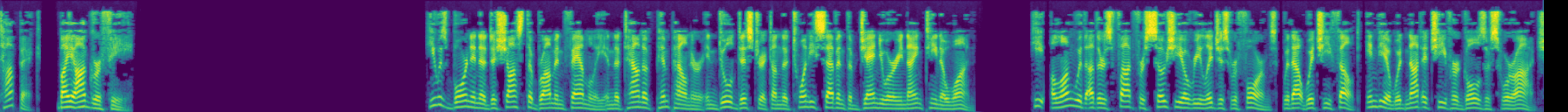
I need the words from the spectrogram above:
Topic: Biography. He was born in a Deshastha Brahmin family in the town of Pimpalner in Dhule district on the 27th of January 1901. He, along with others fought for socio-religious reforms, without which he felt, India would not achieve her goals of Swaraj.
